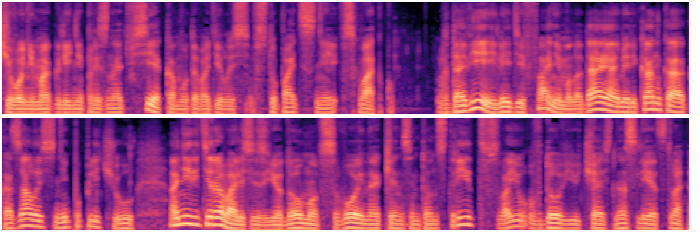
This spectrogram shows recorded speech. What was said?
чего не могли не признать все, кому доводилось вступать с ней в схватку. Вдове и леди Фанни молодая американка оказалась не по плечу. Они ретировались из ее дома в свой на Кенсингтон-стрит, в свою вдовью часть наследства,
